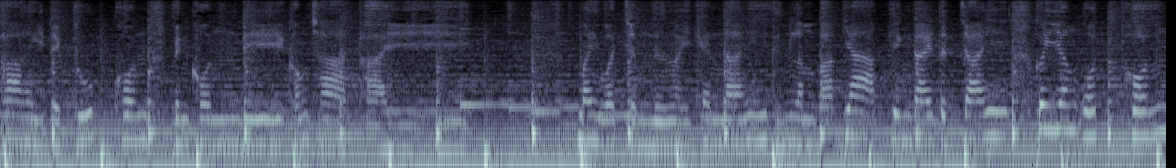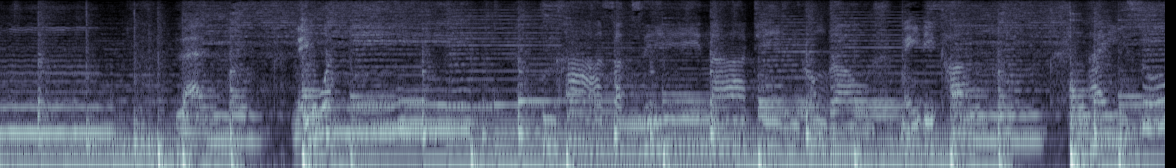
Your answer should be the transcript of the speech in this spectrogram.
พาให้เด็กทุกคนเป็นคนดีของชาติไทย ไม่ว่าจะเหนื่อยแค่ไหนถึงลำบากยากเพียงใดแต่ใจก็ยังอดทน และในวันนี้คุณค่าศักดิ์ศรีหน้าที่ของเราไม่ได้ทำให้สู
